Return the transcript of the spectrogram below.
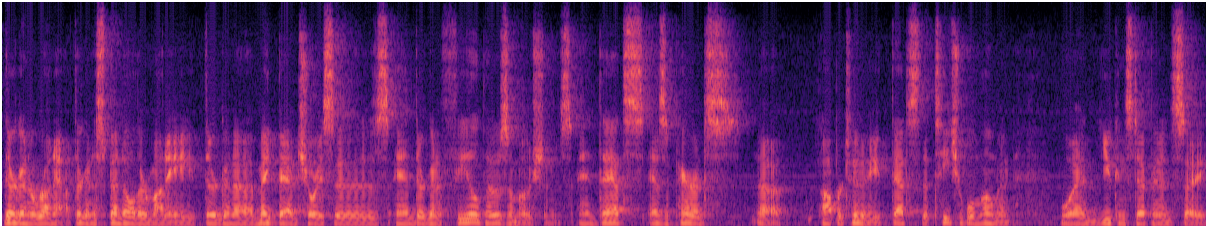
they're going to run out. They're going to spend all their money. They're going to make bad choices, and they're going to feel those emotions. And that's, as a parent's uh, opportunity, that's the teachable moment when you can step in and say,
